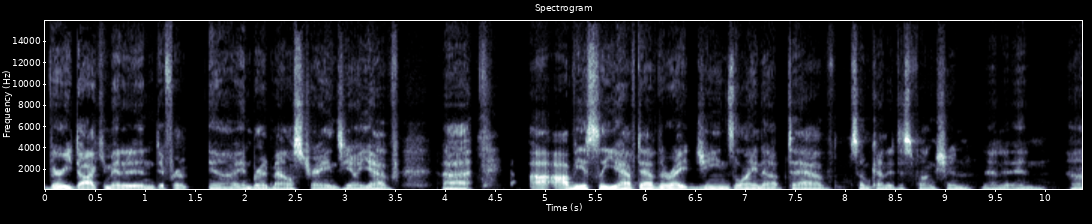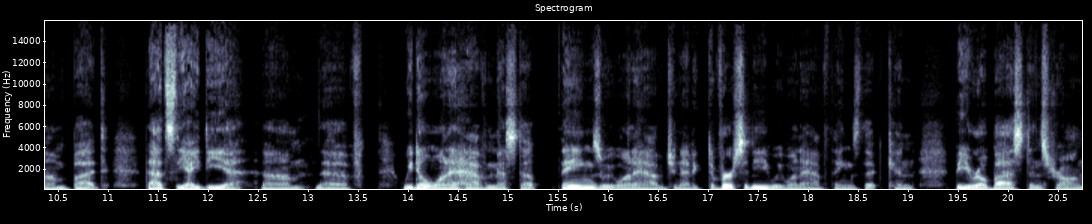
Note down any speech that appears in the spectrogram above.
very documented in different inbred mouse strains. You know, you have. Uh, obviously you have to have the right genes line up to have some kind of dysfunction and and um, but that's the idea um, of we don't want to have messed up things we want to have genetic diversity we want to have things that can be robust and strong.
